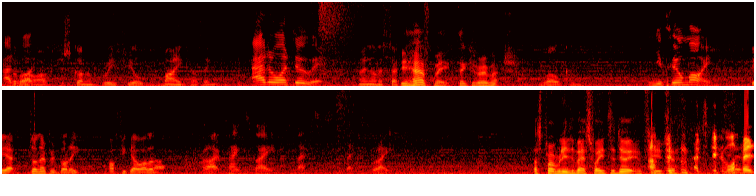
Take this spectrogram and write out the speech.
How do know, I? I've just gone and refueled Mike, I think. How do I do it? Hang on a second. You have, mate. Thank you very much. You're welcome. Can you feel mine? Yeah, done everybody. Off you go, Alan. Right, thanks, mate. That's that's great. That's probably the best way to do it in future. I didn't want to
